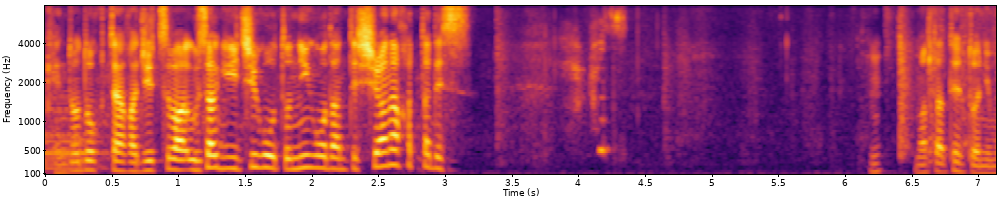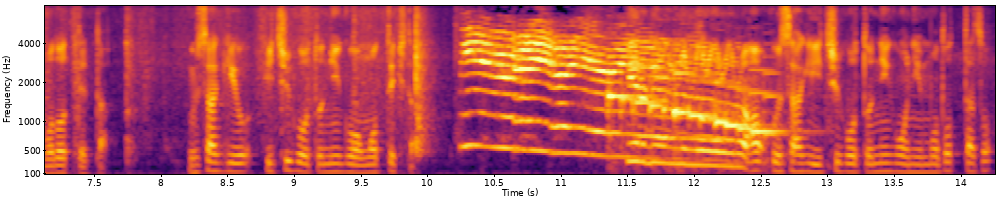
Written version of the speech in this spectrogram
ケントドクターが実はウサギ1号と2号なんて知らなかったです、ん？またテントに戻ってった。ウサギを1号と2号を持ってきた。ピルルルルルルルあウサギ1号と2号に戻ったぞ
